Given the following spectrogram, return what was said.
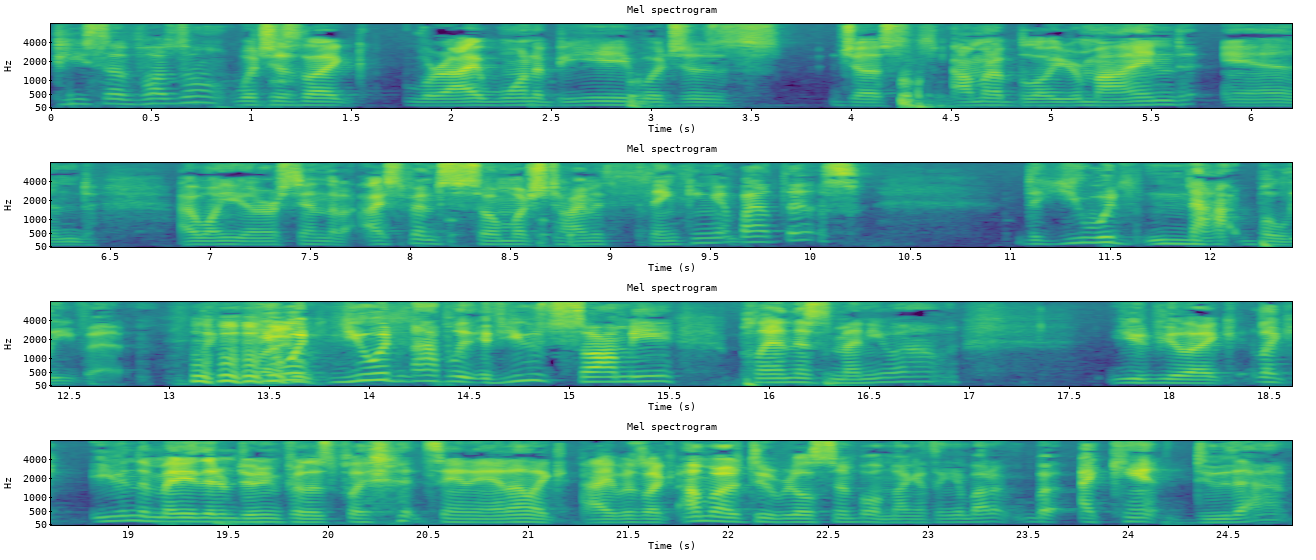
piece of puzzle, which is like where I want to be, which is just I'm gonna blow your mind, and I want you to understand that I spend so much time thinking about this that you would not believe it. Like, you would you would not believe if you saw me plan this menu out. You'd be like, like even the menu that I'm doing for this place at Santa Ana. Like I was like, I'm gonna do real simple. I'm not gonna think about it, but I can't do that.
